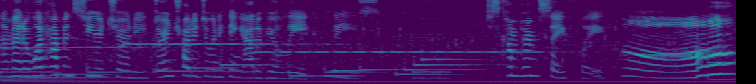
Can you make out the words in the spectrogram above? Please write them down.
No matter what happens to your journey, don't try to do anything out of your league, please. Just come home safely. Aww.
